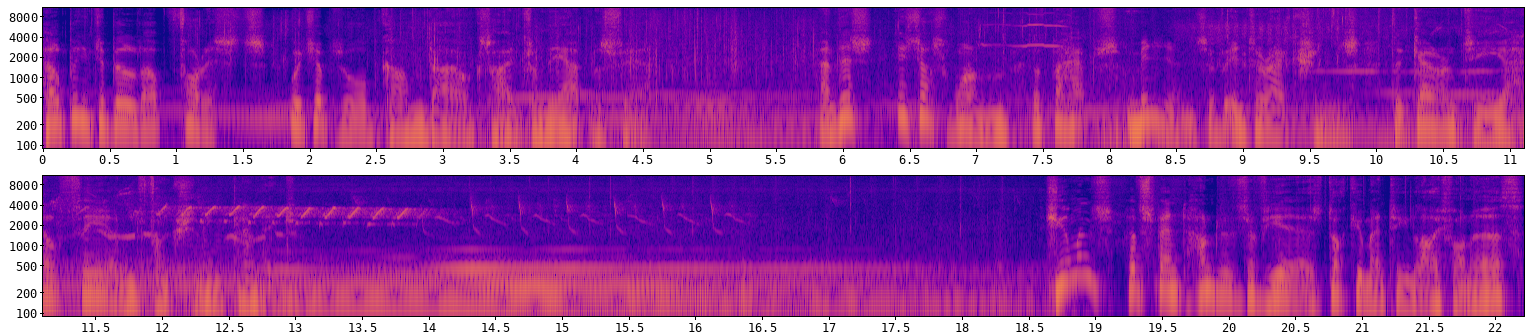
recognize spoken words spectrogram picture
helping to build up forests which absorb carbon dioxide from the atmosphere. And this is just one of perhaps millions of interactions that guarantee a healthy and functioning planet. Humans have spent hundreds of years documenting life on Earth,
